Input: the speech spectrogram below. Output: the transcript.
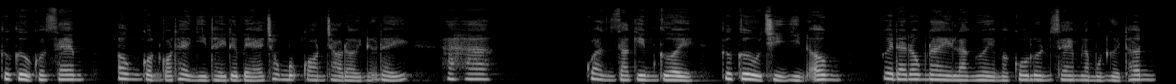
cửu cửu con xem, ông còn có thể nhìn thấy đứa bé trong bụng con chào đời nữa đấy, ha ha. Quản gia Kim cười, cửu cửu chỉ nhìn ông. Người đàn ông này là người mà cô luôn xem là một người thân,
